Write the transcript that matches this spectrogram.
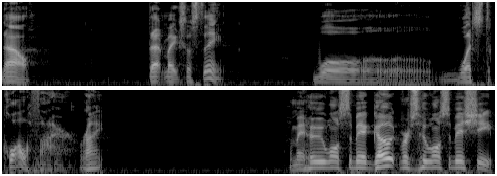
Now, that makes us think well, what's the qualifier, right? I mean, who wants to be a goat versus who wants to be a sheep?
